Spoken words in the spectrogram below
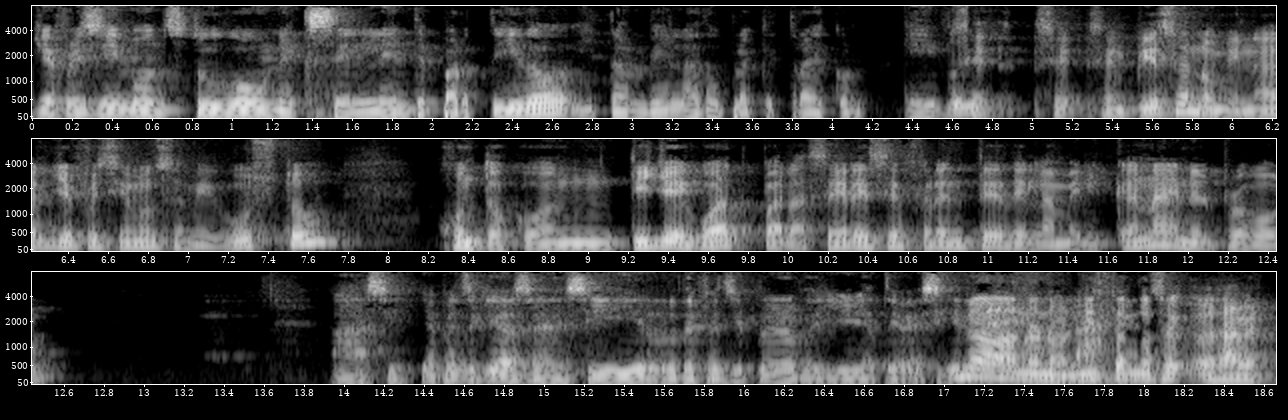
Jeffrey Simmons tuvo un excelente partido y también la dupla que trae con Avery. Se, se, empieza a nominar Jeffrey Simmons a mi gusto junto con TJ Watt para hacer ese frente de la americana en el Pro Bowl. Ah, sí, ya pensé que ibas a decir Defensive Player of the Year, ya te iba a decir. No, no, no, ni estamos, a ver,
